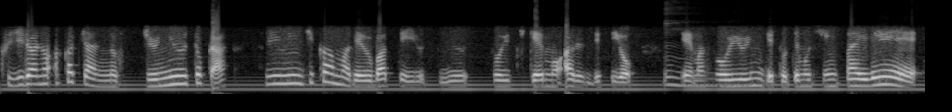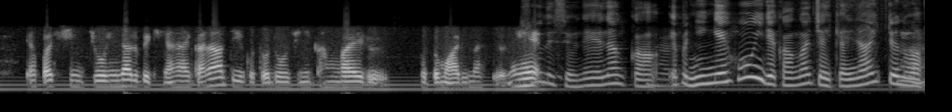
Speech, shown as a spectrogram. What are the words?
クジラの赤ちゃんの授乳とか睡眠時間まで奪っているっていうそういう危険もあるんですよ、うん。えーまあ、そういう意味でとても心配でやっぱり慎重になるべきじゃないかなということを同時に考えることもありますよそねう。ですよね。なんか、うんやっぱり人間本位で考えちゃいけないっていうのはうん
